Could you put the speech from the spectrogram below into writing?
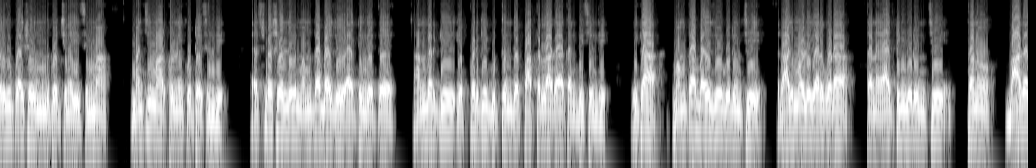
తెలుగు ప్రేక్షకుల ముందుకు వచ్చిన ఈ సినిమా మంచి మార్కుల్ని కొట్టేసింది. ఎస్పెషల్లీ మమతా బైజీ యాక్టింగ్ అయితే అందరికీ ఎప్పటికీ గుర్తుండే పాత్రలాగా కనిపించింది. ఇక మమతా బైజీ గురించి రాజమౌళి గారు కూడా తన యాక్టింగ్ గురించి తను బాగా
